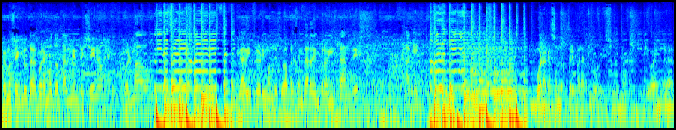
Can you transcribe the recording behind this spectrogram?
Vemos el Club Tacuarembó totalmente lleno, colmado. Gladys Florimonte se va a presentar dentro de instantes aquí. Bueno, acá son los preparativos de Zulma que va a entrar.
